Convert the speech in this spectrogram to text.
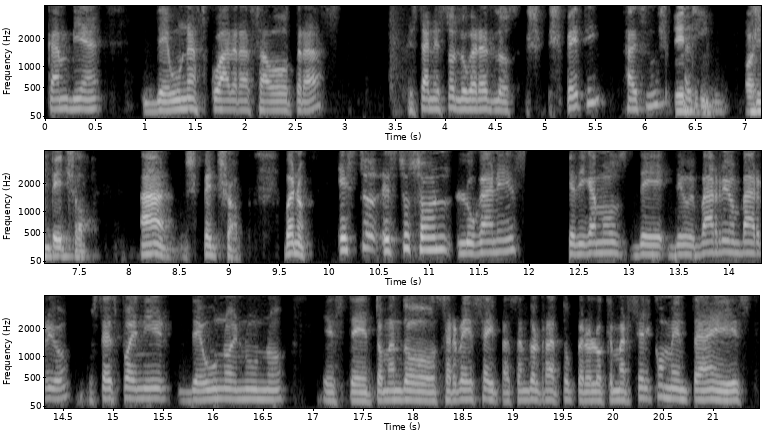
cambia de unas cuadras a otras. Están estos lugares los Späti, Späti o Spätshop. Ah, Spätshop. Bueno, esto, estos son lugares que digamos de, de, barrio en barrio, ustedes pueden ir de uno en uno, este, tomando cerveza y pasando el rato, pero lo que Marcel comenta es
